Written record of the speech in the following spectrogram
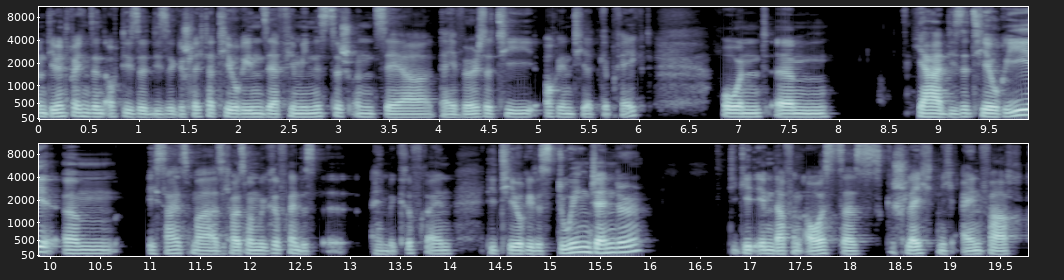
Und dementsprechend sind auch diese, diese Geschlechtertheorien sehr feministisch und sehr diversity-orientiert geprägt. Und ähm, ja, diese Theorie, ähm, ich sage jetzt mal, also ich hau jetzt mal einen Begriff rein, das, äh, einen Begriff rein, die Theorie des Doing Gender, die geht eben davon aus, dass Geschlecht nicht einfach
